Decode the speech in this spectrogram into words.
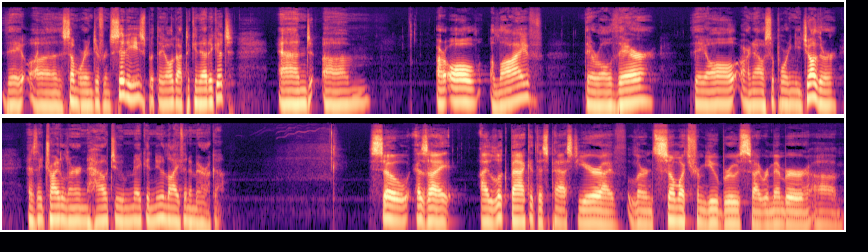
They uh, some were in different cities, but they all got to Connecticut, and um, are all alive. They're all there. They all are now supporting each other as they try to learn how to make a new life in America. So as I I look back at this past year, I've learned so much from you, Bruce. I remember um,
